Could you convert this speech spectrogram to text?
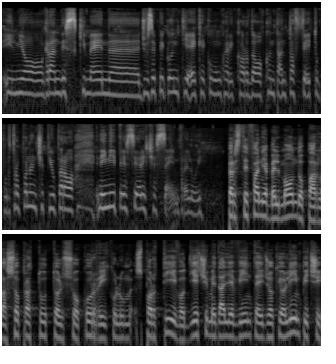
il mio grande skiman eh, Giuseppe Gontier che comunque ricordo con tanto affetto, purtroppo non c'è più però nei miei pensieri c'è sempre lui. Per Stefania Belmondo parla soprattutto il suo curriculum sportivo, 10 medaglie vinte ai Giochi Olimpici,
